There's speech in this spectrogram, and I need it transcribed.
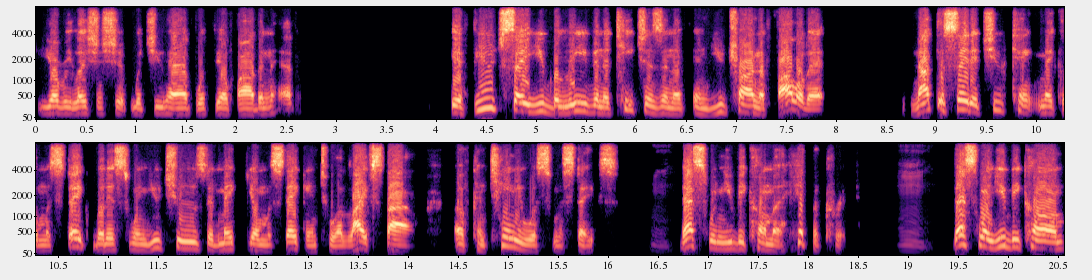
your relationship which you have with your father in heaven. If you say you believe in the teachings and, and you trying to follow that, not to say that you can't make a mistake, but it's when you choose to make your mistake into a lifestyle of continuous mistakes. Mm. That's when you become a hypocrite. Mm. That's when you become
